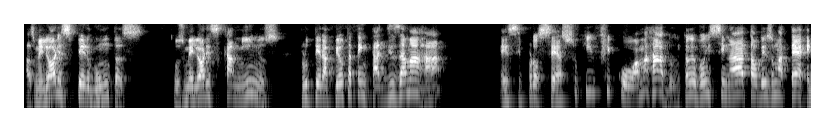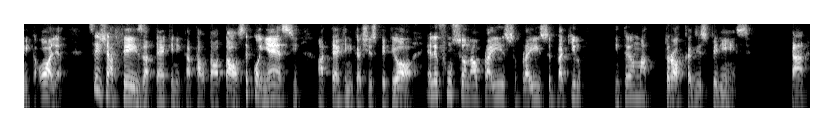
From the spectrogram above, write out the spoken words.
as melhores perguntas, os melhores caminhos para o terapeuta tentar desamarrar esse processo que ficou amarrado. Então eu vou ensinar talvez uma técnica. Olha, você já fez a técnica tal, tal, tal? Você conhece a técnica XPTO? Ela é funcional para isso, para isso e para aquilo. Então é uma troca de experiência, tá?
